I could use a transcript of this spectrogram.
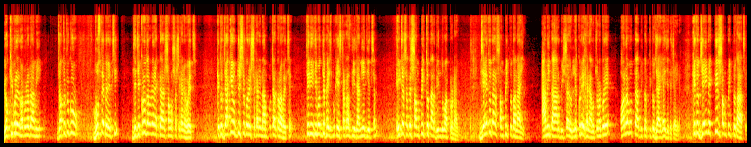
লক্ষ্মীপুরের ঘটনাটা আমি যতটুকু বুঝতে পেরেছি যে যে কোনো ধরনের একটা সমস্যা সেখানে হয়েছে। কিন্তু যাকে উদ্দেশ্য করে সেখানে নাম প্রচার করা হয়েছে, তিনি ইতিমধ্যে ফেসবুকে স্ট্যাটাস দিয়ে জানিয়ে দিয়েছেন, এইটার সাথে সম্পৃক্ত তার বিন্দু মাত্র নাই। যেহেতু তার সম্পৃক্ততা নাই, আমি তার বিষয় উল্লেখ করে এখানে আলোচনা করে অনাগত তার বিতর্কিত জায়গায় যেতে চাই কিন্তু যেই ব্যক্তির সম্পৃক্ততা আছে,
